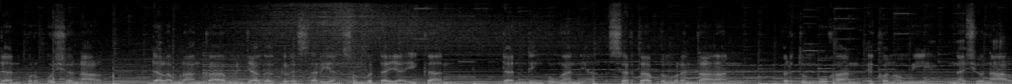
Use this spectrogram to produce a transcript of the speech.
dan proporsional dalam rangka menjaga kelestarian sumber daya ikan dan lingkungannya serta pemerintahan pertumbuhan ekonomi nasional.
